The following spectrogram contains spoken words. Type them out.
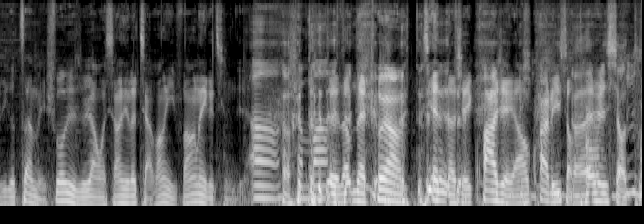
这个赞美说出去，就让我想起了甲方乙方那个情节。嗯，什么？对，咱们在车上见到谁夸谁，然后夸了一小偷是小偷，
